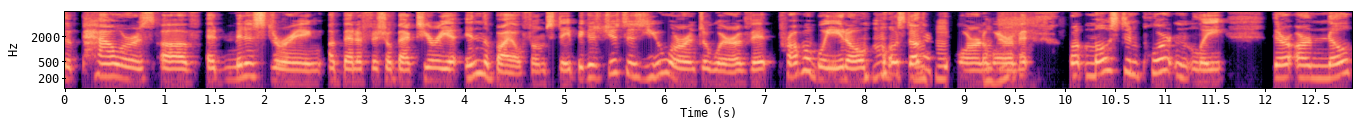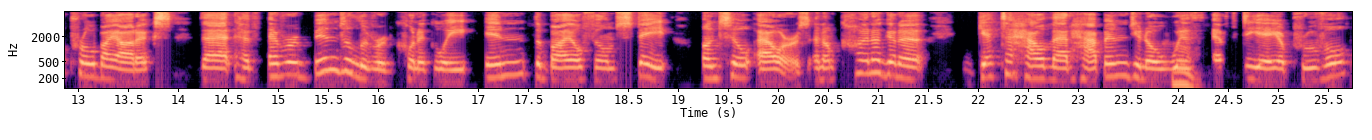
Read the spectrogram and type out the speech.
the powers of administering a beneficial bacteria in the biofilm state because just as you weren't aware of it probably you know most other mm-hmm. people aren't aware mm-hmm. of it but most importantly there are no probiotics that have ever been delivered clinically in the biofilm state until ours and i'm kind of going to get to how that happened you know with mm. fda approval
